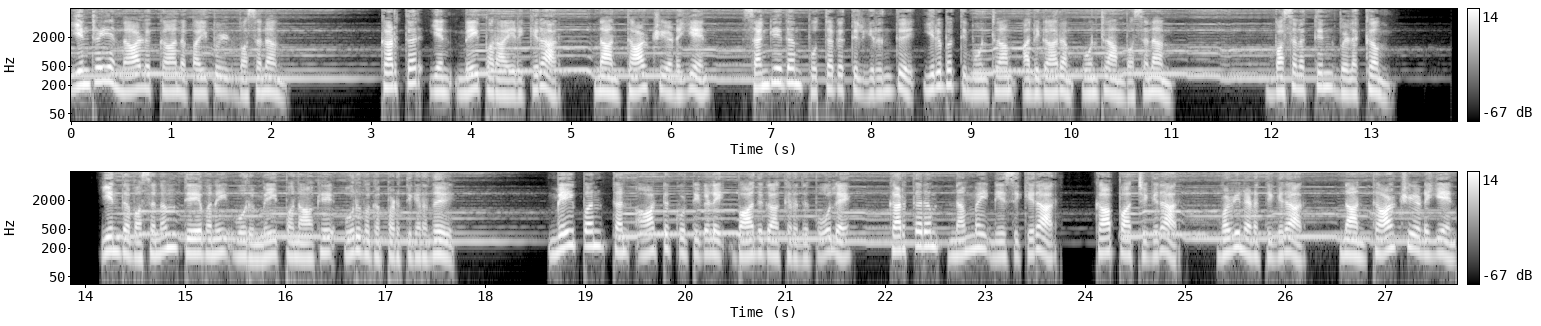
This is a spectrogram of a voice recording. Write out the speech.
இன்றைய நாளுக்கான பைபிள் வசனம். கர்த்தர் என் மேய்ப்பராயிருக்கிறார் நான் தாழ்ச்சியடையேன். சங்கீதம் புத்தகத்தில் இருந்து இருபத்தி மூன்றாம் அதிகாரம் ஒன்றாம் வசனம். வசனத்தின் விளக்கம். இந்த வசனம் தேவனை ஒரு மேய்ப்பனாக உருவகப்படுத்துகிறது. மேய்ப்பன் தன் ஆட்டுக்குட்டிகளை பாதுகாக்கிறது போல கர்த்தரும் நம்மை நேசிக்கிறார் காப்பாற்றுகிறார் வழிநடத்துகிறார் நான் தாழ்ச்சியடையேன்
